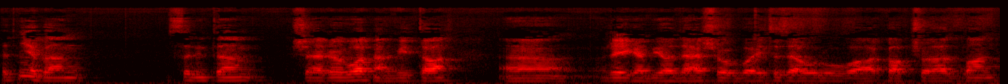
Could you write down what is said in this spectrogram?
hát nyilván szerintem, és erről volt már vita régebbi adásokban itt az euróval kapcsolatban,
